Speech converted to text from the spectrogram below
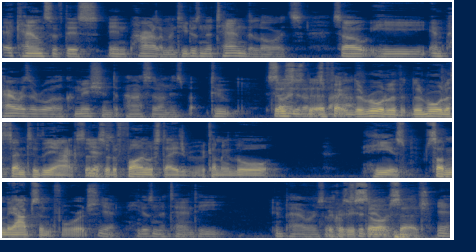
accounts of this in Parliament. He doesn't attend the Lords, so he empowers a royal commission to pass it on his to So sign this is it on the, his effect, the royal the royal assent of the act, so Yes. the sort of final stage of it becoming law. He is suddenly absent for it Yeah, he doesn't attend. He empowers because he's to so do upset. Yeah,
